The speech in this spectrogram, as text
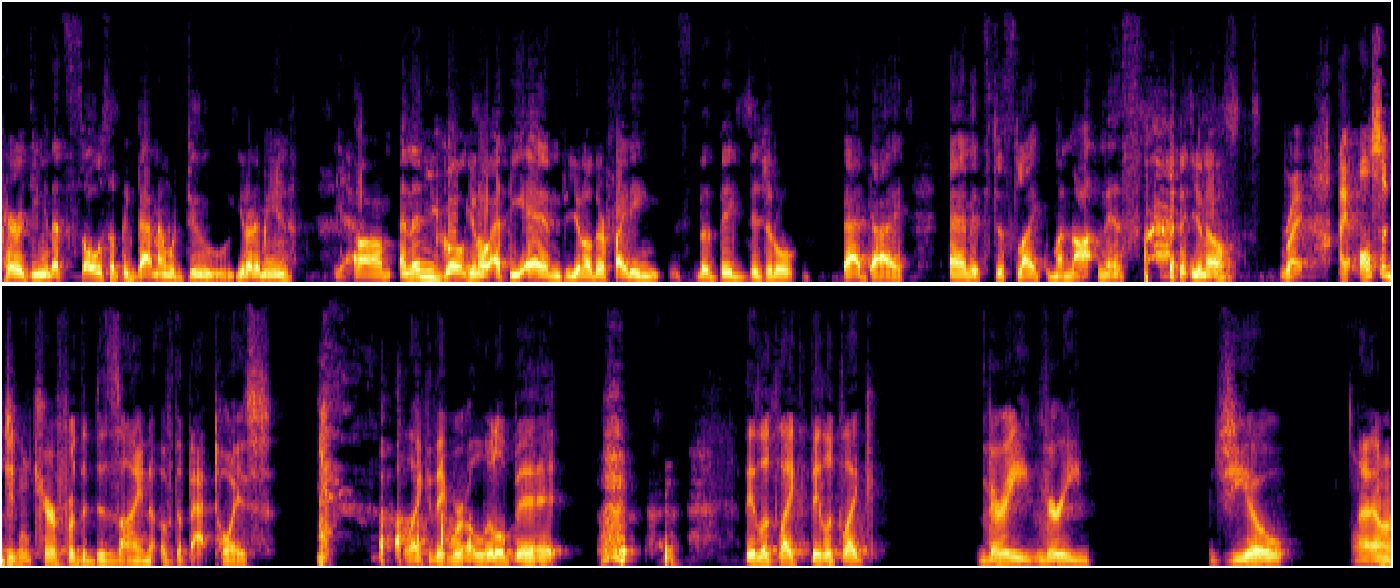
parademon that's so something batman would do you know what i mean Yeah. um and then you go you know at the end you know they're fighting the big digital bad guy and it's just like monotonous you know Right. I also didn't care for the design of the bat toys. Like they were a little bit they looked like they looked like very very geo I don't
